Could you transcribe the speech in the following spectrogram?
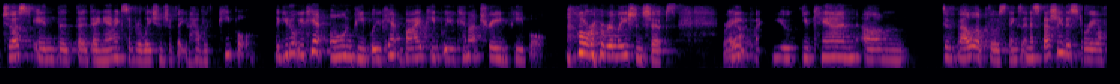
just in the the dynamics of relationship that you have with people like you don't you can't own people you can't buy people you cannot trade people or relationships right yeah. but you you can um develop those things and especially the story of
